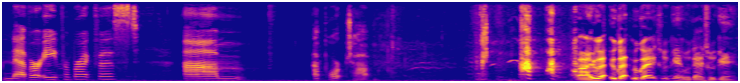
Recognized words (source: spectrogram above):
Never eat for breakfast. Um, a pork chop. All right, we got we got we got to ask you again. We got to ask you again.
